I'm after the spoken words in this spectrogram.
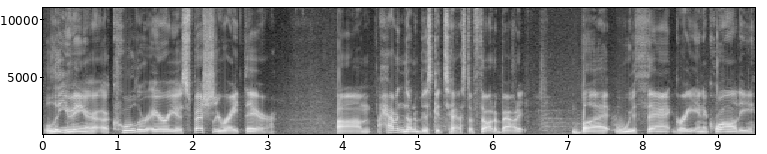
leaving a, a cooler area, especially right there. Um, I haven't done a biscuit test, I've thought about it, but with that great inequality,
